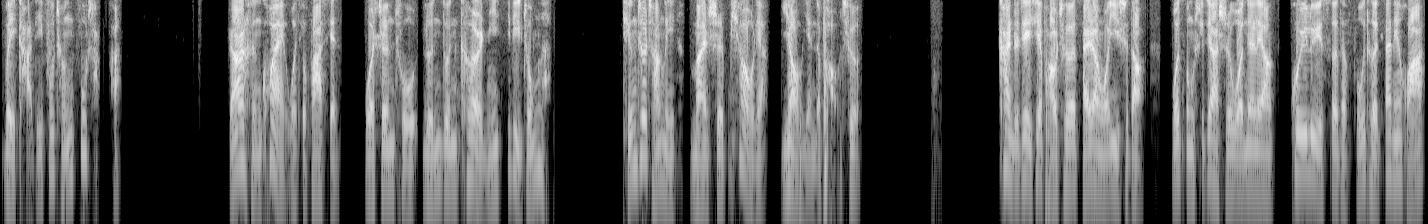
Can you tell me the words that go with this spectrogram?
为卡迪夫城出场了。然而很快我就发现，我身处伦敦科尔尼基地中了。停车场里满是漂亮耀眼的跑车，看着这些跑车，才让我意识到。我总是驾驶我那辆灰绿色的福特嘉年华，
